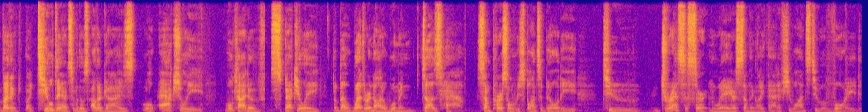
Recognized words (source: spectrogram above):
but I think like Tildare and some of those other guys will actually will kind of speculate about whether or not a woman does have some personal responsibility to dress a certain way or something like that if she wants to avoid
